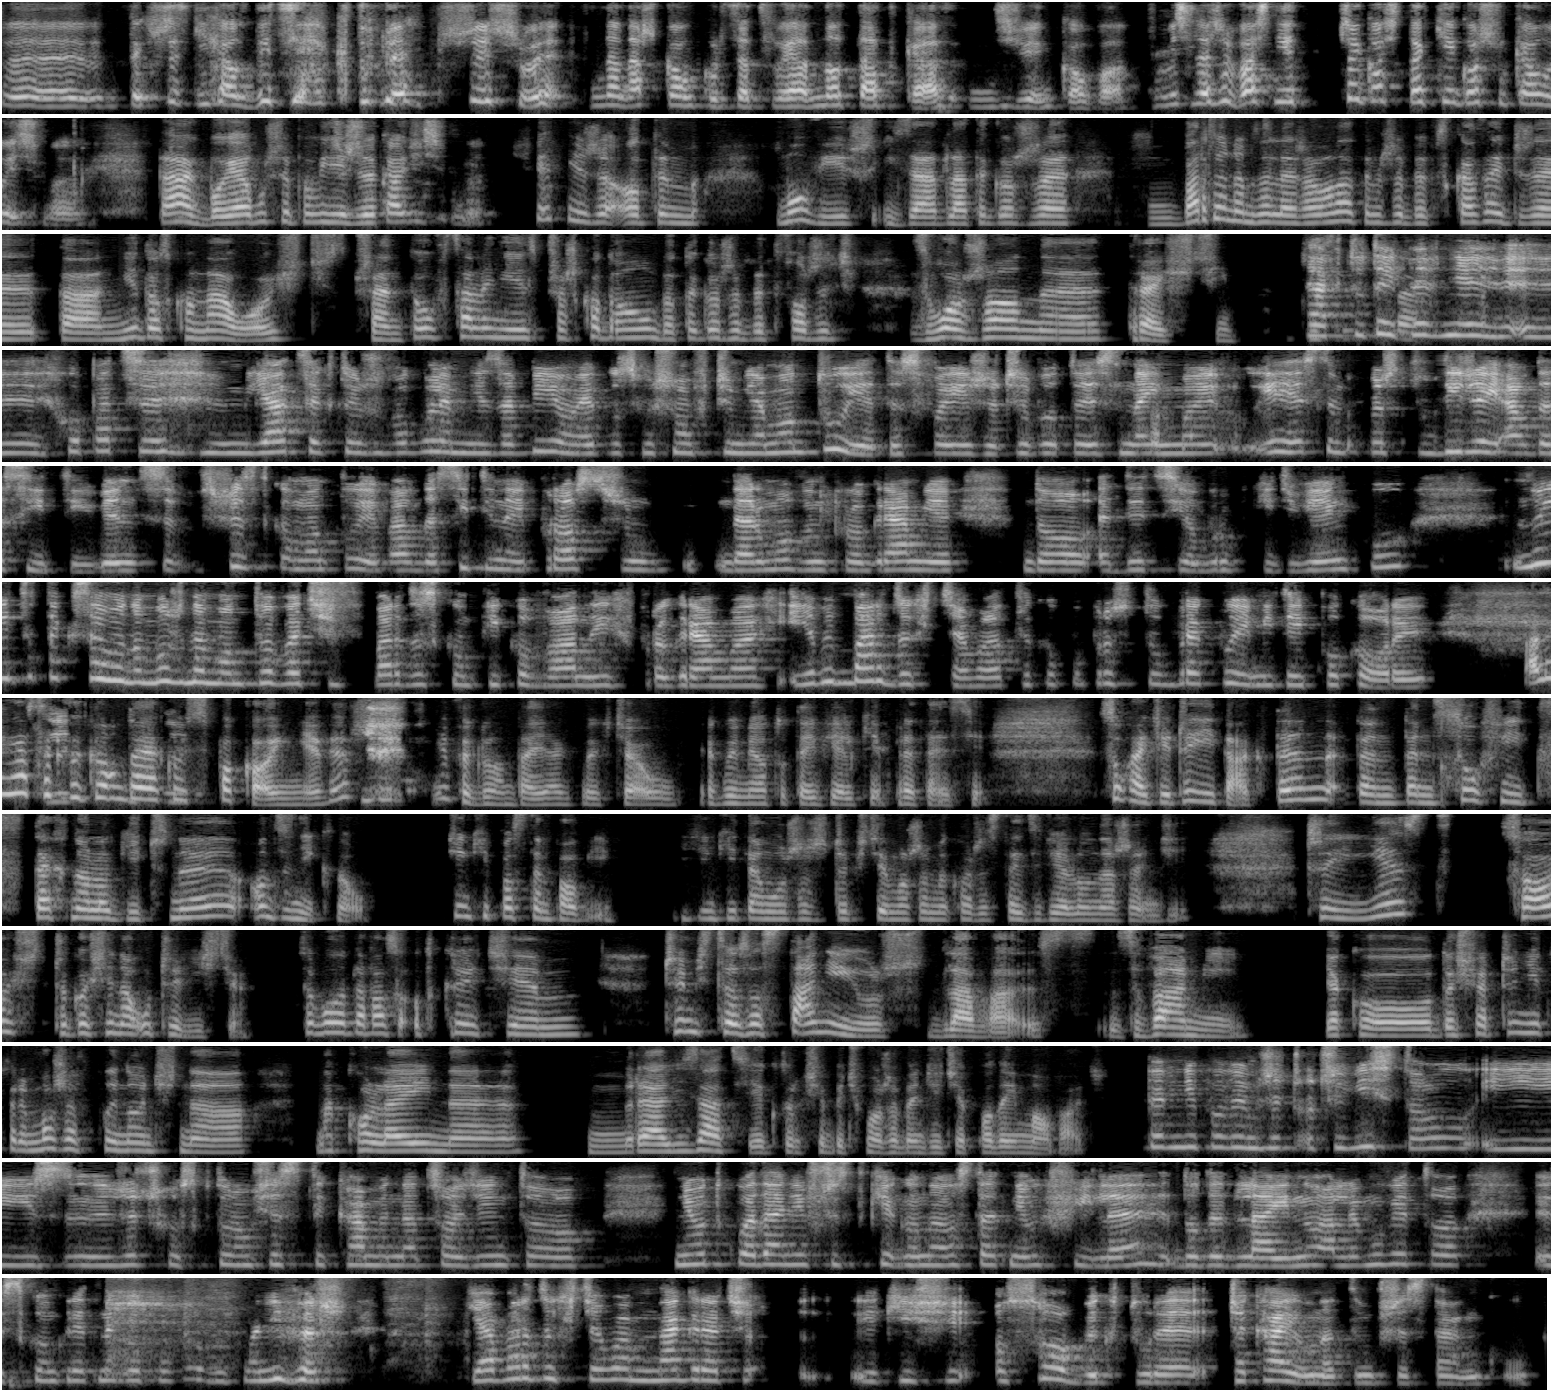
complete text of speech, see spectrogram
tych wszystkich audycjach, które przyszły na nasz konkurs, a Twoja notatka dźwiękowa. Myślę, że właśnie czegoś takiego szukałyśmy. Tak, bo ja muszę powiedzieć, że Szukaliśmy Świetnie, że o tym mówisz, Iza, dlatego że bardzo nam zależało na tym, żeby wskazać, że ta niedoskonałość sprzętu wcale nie jest przeszkodą do tego, żeby tworzyć złożone treści. Tak, tutaj pewnie y, chłopacy Jacek to już w ogóle mnie zabiją, jak usłyszą, w czym ja montuję te swoje rzeczy, bo to jest naj... ja jestem po prostu DJ Audacity, więc wszystko montuję w Audacity, najprostszym darmowym programie do edycji obróbki dźwięku. No i to tak samo no, można montować w bardzo skomplikowanych programach i ja bym bardzo chciała, tylko po prostu brakuje mi tej pokory. Ale Jacek I... wygląda jakoś spokojnie, wiesz? Nie wygląda jakby chciał, jakby miał tutaj wielkie pretensje. Słuchajcie, czyli tak, ten, ten, ten sufit technologiczny, on zniknął dzięki postępowi i dzięki temu, że rzeczywiście możemy korzystać z wielu narzędzi. Czy jest coś, czego się nauczyliście? Co było dla Was odkryciem, czymś, co zostanie już dla Was, z Wami jako doświadczenie, które może wpłynąć na, na kolejne mm, realizacje, których się być może będziecie podejmować? Pewnie powiem rzecz oczywistą i z, rzecz, z którą się stykamy na co dzień, to nieodkładanie wszystkiego na ostatnią chwilę do deadline'u, ale mówię to z konkretnego powodu, ponieważ ja bardzo chciałam nagrać jakieś osoby, które czekają na tym przystanku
